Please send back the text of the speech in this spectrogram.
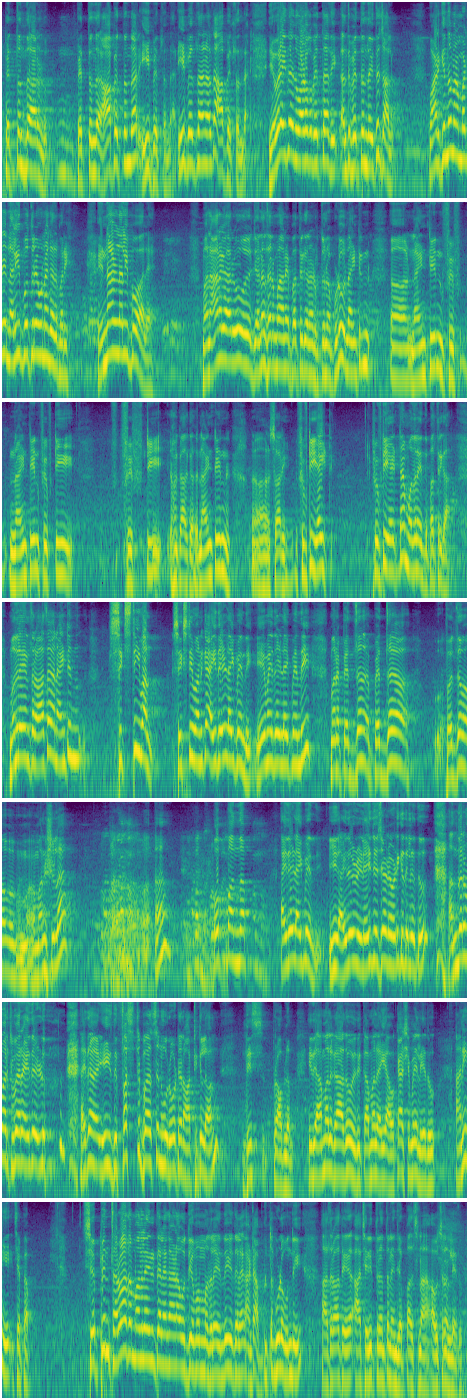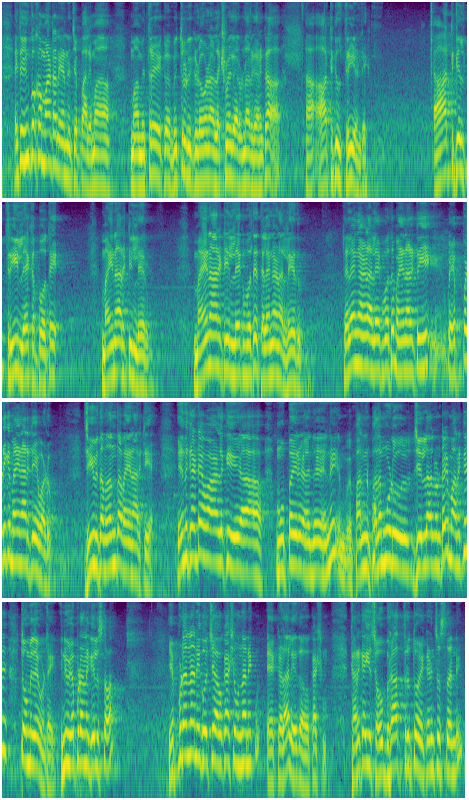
పెత్తందారులు. పెత్తందారు ఆ పెత్తందారు ఈ పెత్తందారు. ఈ పెత్తందారు అయితే ఆ పెత్తందారు. ఎవరైతే అది వాడొక పెత్తాది అంత పెత్తంది అయితే చాలు. వాడి కింద మనం పడి నలిగిపోతూనే ఉన్నాం కదా మరి. ఎన్నాళ్ళు నలిగిపోవాలి? మా నాన్నగారు జనధర్మ అనే పత్రిక నడుపుతున్నప్పుడు nineteen nineteen fif nineteen fifty fifty కాదు కదా nineteen sorry fifty eight fifty ఎయిట్న మొదలైంది పత్రిక. మొదలైన తర్వాత నైన్టీన్ సిక్స్టీ వన్ సిక్స్టీ వన్కి ఐదేళ్ళు అయిపోయింది. ఏం ఐదేళ్ళు అయిపోయింది? మన పెద్ద పెద్ద పెద్ద మనుషుల? ఒప్పందం. ఐదేళ్ళు అయిపోయింది. ఈ ఐదేళ్ళు వీళ్ళు ఏం చేశాడో ఎవరికి తెలియదు. అందరూ మర్చిపోయారు ఐదేళ్ళు. అయితే is the first person who wrote an article on this problem ఇది అమలు కాదు ఇది అమలు అయ్యే అవకాశమే లేదు అని చెప్పాం. చెప్పిన తర్వాత మొదలైంది తెలంగాణ ఉద్యమం మొదలైంది తెలంగాణ అంటే అప్పటి కూడా ఉంది. ఆ తర్వాత ఆ చరిత్ర అంతా నేను చెప్పాల్సిన అవసరం లేదు. అయితే ఇంకొక మాట నేను చెప్పాలి. మా మా మిత్ర మిత్రుడు ఇక్కడ ఉన్న లక్ష్మీ గారు ఉన్నారు కనుక ఆర్టికల్ త్రీ అండి. ఆర్టికల్ త్రీ లేకపోతే మైనారిటీలు లేరు. మైనారిటీలు లేకపోతే తెలంగాణ లేదు. తెలంగాణ లేకపోతే మైనారిటీ ఎప్పటికీ మైనారిటీ వాడు. జీవితం అంతా మైనారిటీయే ఎందుకంటే వాళ్ళకి ముప్పై ఎన్ని? పన్ పదమూడు జిల్లాలు ఉంటాయి మనకి తొమ్మిదే ఉంటాయి. నువ్వు ఎప్పుడన్నా గెలుస్తావా? ఎప్పుడన్నా నీకు వచ్చే అవకాశం ఉందా నీకు? ఎక్కడా లేదు అవకాశం. కనుక ఈ సౌభ్రాతృత్వం ఎక్కడి నుంచి వస్తుందండి?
